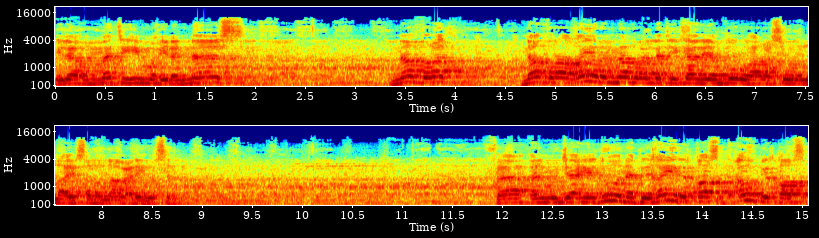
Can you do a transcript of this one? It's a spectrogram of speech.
إلى أمتهم وإلى الناس نظرة نظرة غير النظرة التي كان ينظرها رسول الله صلى الله عليه وسلم. فالمجاهدون بغير قصد أو بقصد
